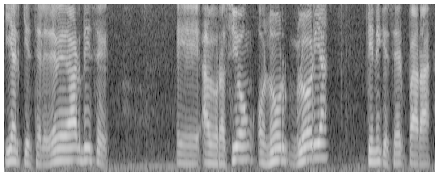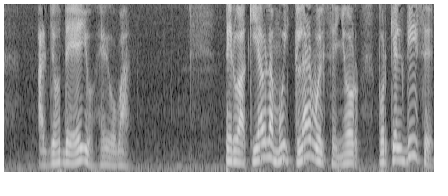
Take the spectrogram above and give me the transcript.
Y al quien se le debe dar, dice, eh, adoración, honor, gloria, tiene que ser para al Dios de ellos, Jehová. Pero aquí habla muy claro el Señor, porque Él dice,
